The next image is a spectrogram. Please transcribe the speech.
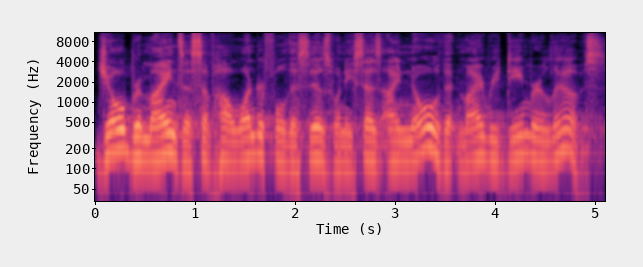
Job reminds us of how wonderful this is when he says, I know that my Redeemer lives.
